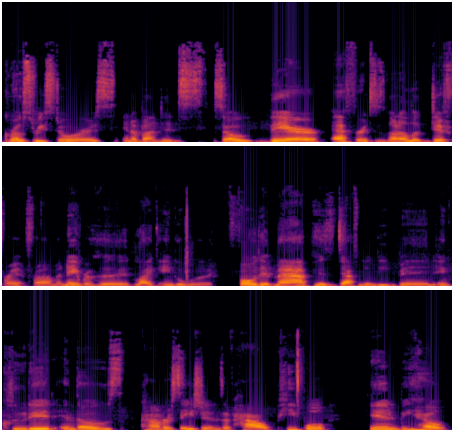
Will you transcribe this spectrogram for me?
grocery stores in abundance. So their efforts is going to look different from a neighborhood like Englewood. Folded Map has definitely been included in those conversations of how people can be helped.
